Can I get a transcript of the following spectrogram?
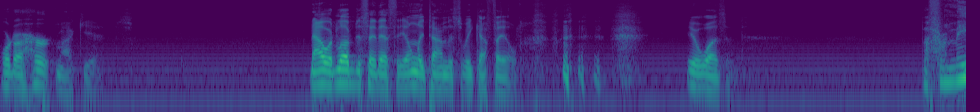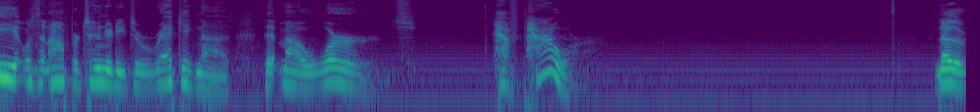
or to hurt my kids. Now, I would love to say that's the only time this week I failed. it wasn't. But for me, it was an opportunity to recognize that my words have power. Another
